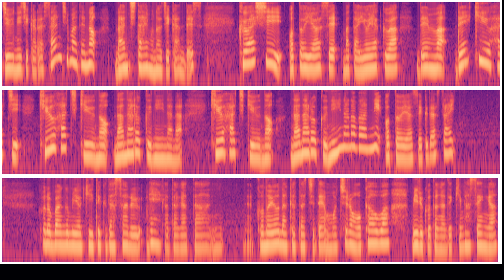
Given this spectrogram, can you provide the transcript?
12時から3時までのランチタイムの時間です。詳しいお問い合わせまた予約は電話098-989の7627 989の7627番にお問い合わせください。この番組を聞いてくださる方々このような形でもちろんお顔は見ることができませんが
